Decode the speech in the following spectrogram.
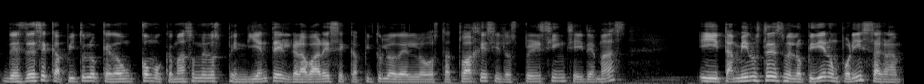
desde ese capítulo quedó como que más o menos pendiente el grabar ese capítulo de los tatuajes y los piercings y demás. Y también ustedes me lo pidieron por Instagram.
